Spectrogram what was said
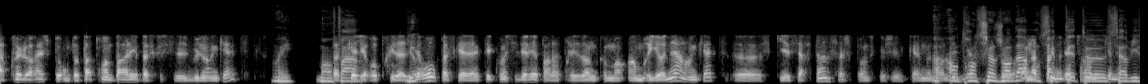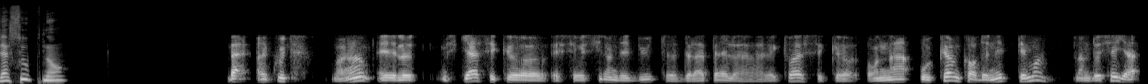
Après le reste, on peut pas trop en parler parce que c'est le début de l'enquête, Oui. Bon, parce enfin, qu'elle est reprise à zéro, parce qu'elle a été considérée par la présidente comme embryonnaire l'enquête. Euh, ce qui est certain, ça, je pense que j'ai quand même. c'est qu'on gendarmes, n'a on pas s'est peut-être euh, servi la soupe, non? Ben, écoute, voilà. Et le, ce qu'il y a, c'est que, et c'est aussi l'un des buts de l'appel euh, avec toi, c'est qu'on n'a aucun coordonné de témoin. Dans le dossier, il n'y a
